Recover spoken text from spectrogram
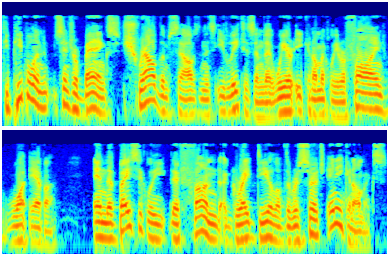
the people in central banks shroud themselves in this elitism that we are economically refined, whatever, and they basically they fund a great deal of the research in economics.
